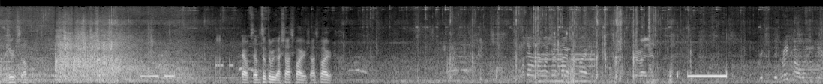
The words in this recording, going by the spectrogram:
I hear something. Yeah, 723, got shots fired, shots fired. 701, shot fired, shot fired. The, the gray car went in here.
